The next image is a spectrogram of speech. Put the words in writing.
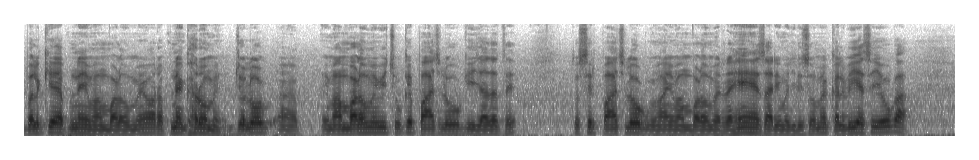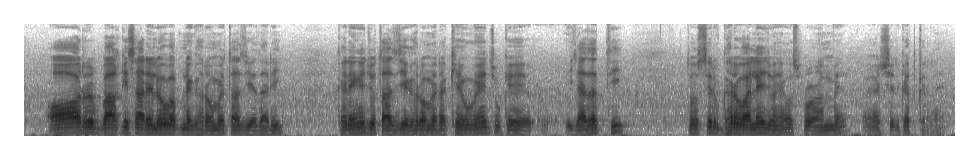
बल्कि अपने इमाम बाड़ों में और अपने घरों में, जो लोग इमाम बाड़ों में भी चूँकि पाँच लोगों की इजाज़त है तो सिर्फ़ पाँच लोग वहाँ इमाम बाड़ों में रहे हैं सारी मजलिसों में, कल भी ऐसे ही होगा। और बाकी सारे लोग अपने घरों में ताज़ियादारी करेंगे, जो ताज़िए घरों में रखे हुए हैं, चूँकि इजाज़त थी तो सिर्फ़ घर वाले जो हैं उस प्रोग्राम में शिरकत कर रहे हैं।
